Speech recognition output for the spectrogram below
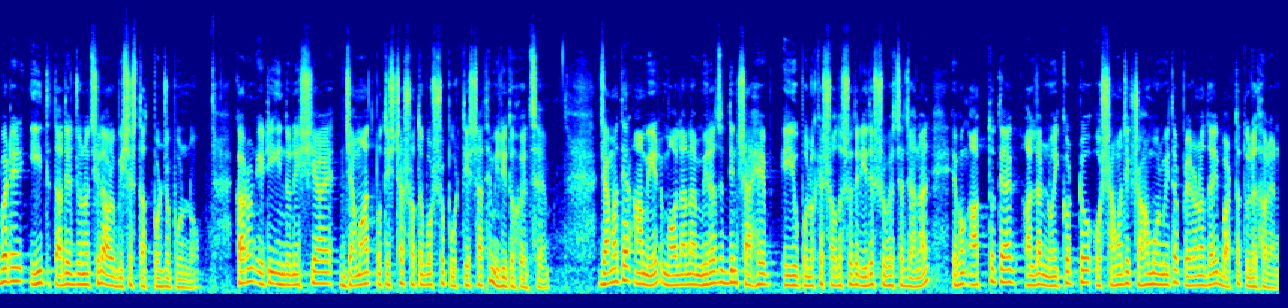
এবারের ঈদ তাদের জন্য ছিল আরও বিশেষ তাৎপর্যপূর্ণ কারণ এটি ইন্দোনেশিয়ায় জামাত প্রতিষ্ঠার শতবর্ষ পূর্তির সাথে মিলিত হয়েছে। জামাতের আমির মাওলানা মিরাজউদ্দিন সাহেব এই উপলক্ষে সদস্যদের ঈদের শুভেচ্ছা জানান এবং আত্মত্যাগ আল্লাহর নৈকট্য ও সামাজিক সহমর্মিতার প্রেরণাদায়ী বার্তা তুলে ধরেন।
